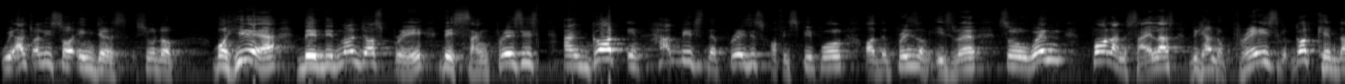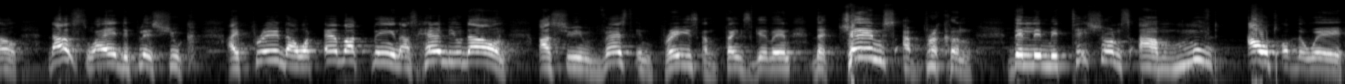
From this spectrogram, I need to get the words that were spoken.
we actually saw angels showed up. But here, they did not just pray, they sang praises, and God inhabits the praises of his people or the praises of Israel. So when Paul and Silas began to praise, God came down. That's why the place shook. I pray that whatever thing has held you down, as you invest in praise and thanksgiving, the chains are broken, the limitations are moved out of the way.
